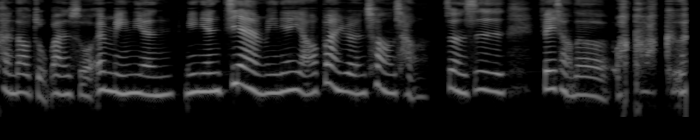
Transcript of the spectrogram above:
看到主办说：“哎，明年明年见，明年也要办原创场，真的是非常的哇克哇克。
